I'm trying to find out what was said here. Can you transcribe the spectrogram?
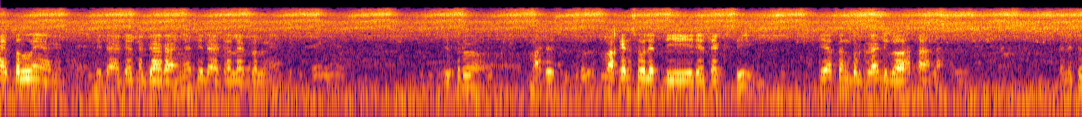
labelnya gitu. Tidak ada negaranya tidak ada labelnya. Justru masih su- makin sulit dideteksi dia akan bergerak di bawah tanah. Dan itu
